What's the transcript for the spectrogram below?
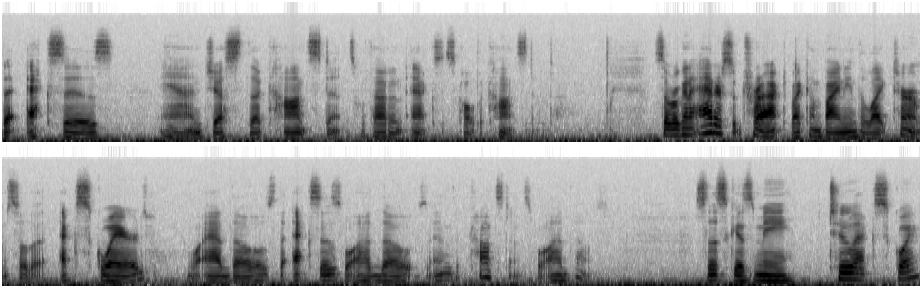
the x's, and just the constants. Without an x, it's called a constant. So we're going to add or subtract by combining the like terms. So the x squared, we'll add those, the x's, we'll add those, and the constants, we'll add those. So this gives me 2x squared,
